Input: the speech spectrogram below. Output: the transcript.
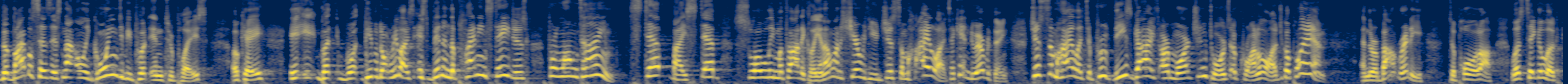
The Bible says it's not only going to be put into place, okay, it, it, but what people don't realize, it's been in the planning stages for a long time step by step, slowly, methodically. And I want to share with you just some highlights. I can't do everything. Just some highlights of proof these guys are marching towards a chronological plan. And they're about ready to pull it off. Let's take a look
